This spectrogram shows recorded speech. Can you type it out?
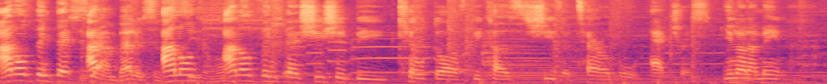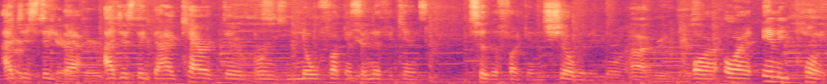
I don't think that. She's I, gotten better since I don't. one. I don't think that she should be killed off because she's a terrible actress. You know what I mean? I Her just think character. that. I just think that her character brings no fucking Yeah. significance to the fucking show anymore I agree with that. or or at any point.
